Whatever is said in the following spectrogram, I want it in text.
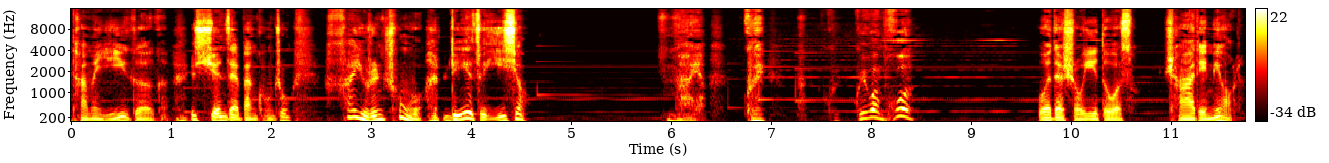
他们一个个悬在半空中，还有人冲我咧嘴一笑。妈呀，鬼，鬼鬼王婆！我的手一哆嗦，差点尿了，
